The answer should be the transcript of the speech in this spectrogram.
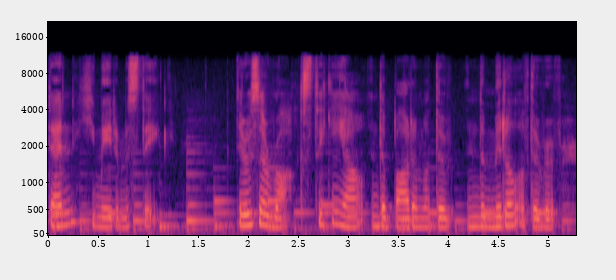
Then he made a mistake. There was a rock sticking out in the bottom of the in the middle of the river.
